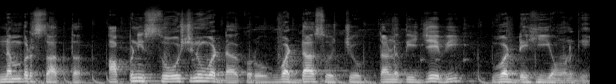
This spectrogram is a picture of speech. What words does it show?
ਨੰਬਰ 7 ਆਪਣੀ ਸੋਚ ਨੂੰ ਵੱਡਾ ਕਰੋ, ਵੱਡਾ ਸੋਚੋ ਤਾਂ ਨਤੀਜੇ ਵੀ ਵੱਡੇ ਹੀ ਆਉਣਗੇ।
